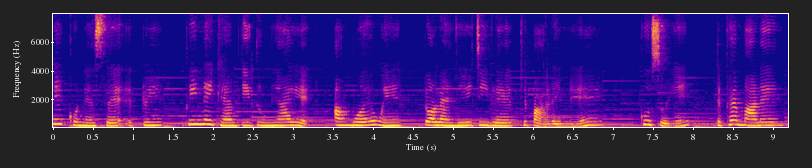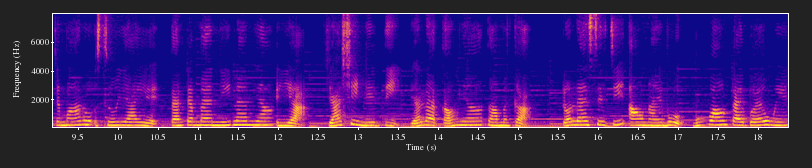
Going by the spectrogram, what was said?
နှစ်90အတွင်းဖိနှိပ်ခံပြည်သူများရဲ့အောင်ပွဲဝင်တော်လန်ကြီးကြီးလည်းဖြစ်ပါလိမ့်မယ်။ ခုဆိုရင်တစ်ဖက်မှာလည်းကျမတို့အစိုးရရဲ့တန်တမန်နီးလန်းများအရာရရှိနေသည့်ရလကောင်းများသာမကဒေါ်လာစစ်ကြီးအောင်နိုင်ဖို့မူပေါင်းတိုက်ပွဲဝင်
